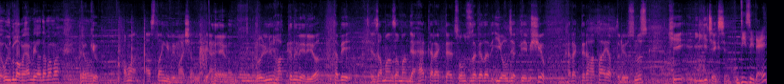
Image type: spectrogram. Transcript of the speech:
e, uygulamayan bir adam ama Yok yok. Ama aslan gibi maşallah. Yani Eyvallah. rolünün hakkını veriyor. Tabii zaman zaman ya her karakter sonsuza kadar iyi olacak diye bir şey yok. Karaktere hata yaptırıyorsunuz ki ilgi çeksin. Dizide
